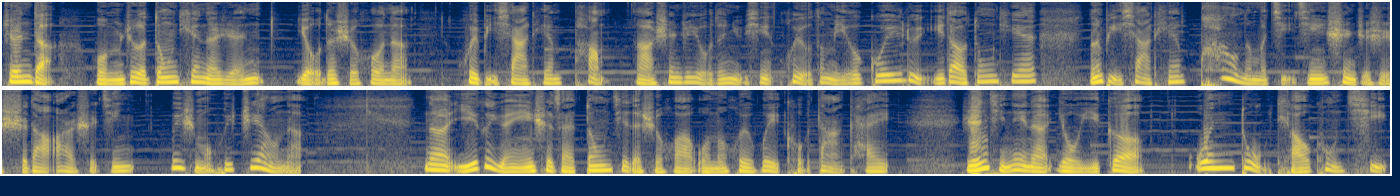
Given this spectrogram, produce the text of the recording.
真的，我们这个冬天的人，有的时候呢。会比夏天胖啊，甚至有的女性会有这么一个规律：一到冬天，能比夏天胖那么几斤，甚至是十到二十斤。为什么会这样呢？那一个原因是在冬季的时候啊，我们会胃口大开，人体内呢有一个温度调控器，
